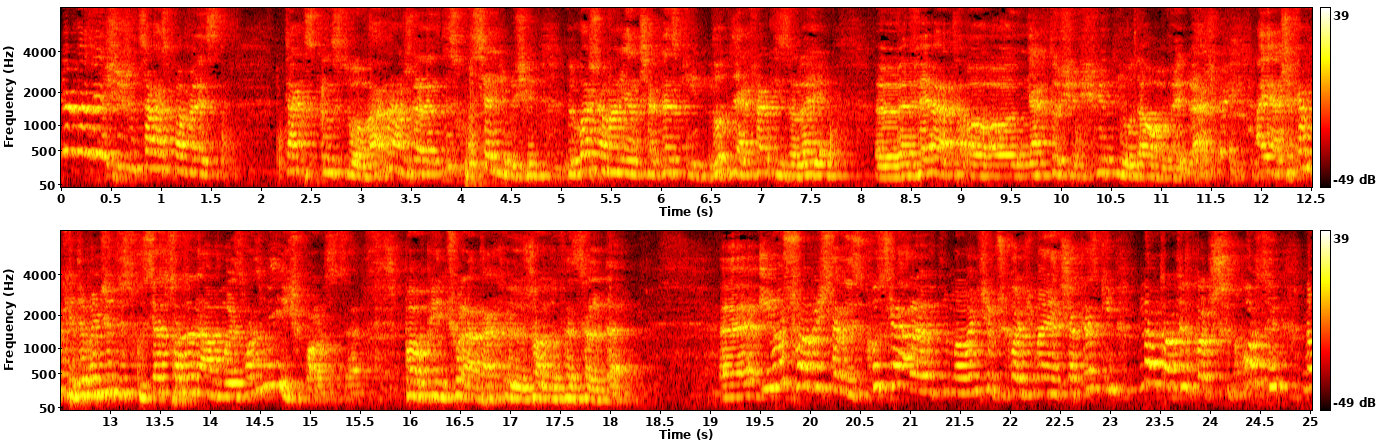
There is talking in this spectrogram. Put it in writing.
i okazuje się, że cała sprawa jest tak skonstruowana, że dyskusja niby się wygłasza Marian Krzaklewski nudny jak flaki z oleju referat o, o, jak to się świetnie udało wygrać, a ja czekam, kiedy będzie dyskusja, co ten AWS ma zmienić w Polsce po pięciu latach rządów SLD. E, I ma być ta dyskusja, ale w tym momencie przychodzi Marian Krzaklewski, no to tylko trzy głosy, no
